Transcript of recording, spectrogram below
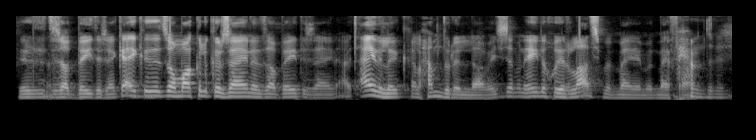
Het zou beter zijn. Kijk, het zou makkelijker zijn en het zou beter zijn. Uiteindelijk, alhamdulillah, weet je, ze hebben een hele goede relatie met mij met mijn vrouw. Alhamdulillah.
